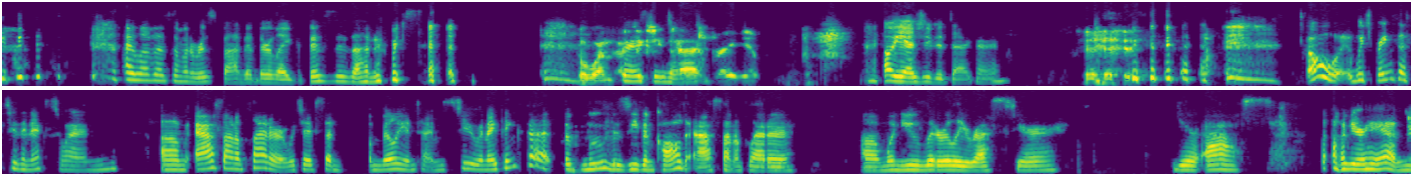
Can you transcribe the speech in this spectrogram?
I love that someone responded. They're like, "This is hundred percent." The one I think she tagged, right? Yep. Oh yeah, she did tag her. oh, which brings us to the next one. Um, ass on a platter, which I've said a million times too. And I think that the Mhm. move is even called ass on a platter. Um, when you literally rest your your ass on your hand.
